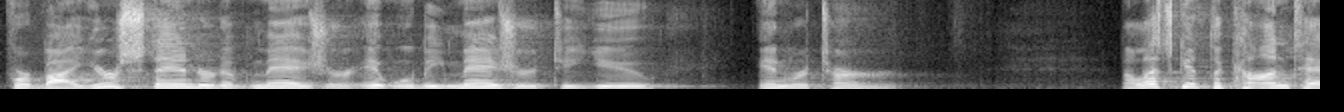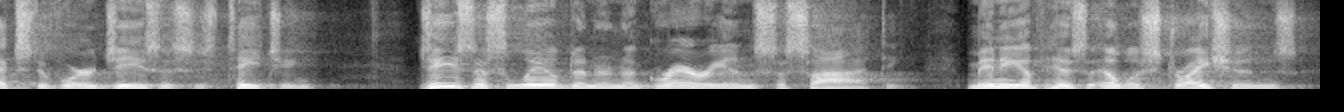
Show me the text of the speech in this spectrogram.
For by your standard of measure, it will be measured to you in return. Now let's get the context of where Jesus is teaching. Jesus lived in an agrarian society. Many of his illustrations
